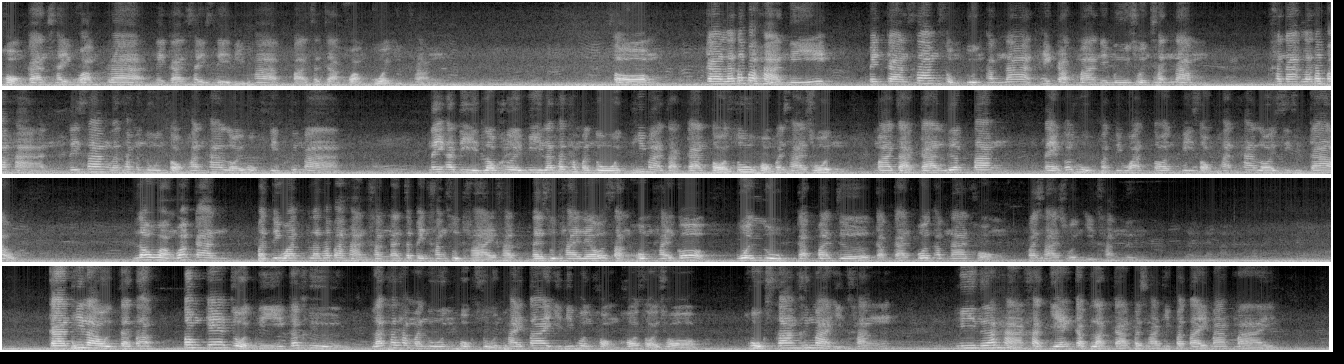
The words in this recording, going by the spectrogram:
ของการใช้ความกล้าในการใช้เสรีภาพปราศจากความกลัวอีกครั้ง 2. การรัฐประหารนี้เป็นการสร้างสมดุลอำนาจให้กลับมาในมือชนชั้นนำคณะรัฐประหารได้สร้างรัฐธรรมนูญ 2560 ขึ้นมา ในอดีตเราเคยมีรัฐธรรมนูญที่มาจากการต่อสู้ของประชาชน มาจากการเลือกตั้ง แต่ก็ถูกปฏิวัติตอนปี 2549 เราหวังว่าการ ปฏิวัติรัฐประหารครั้งนั้นจะเป็นครั้งสุดท้ายครับ แต่สุดท้ายแล้วสังคมไทยก็วนลูปกลับมาเจอกับการปล้นอำนาจของประชาชนอีกครั้งหนึ่ง การที่เราจะต้องแก้โจทย์นี้ก็คือรัฐธรรมนูญ 60 ภายใต้อิทธิพลของคอสช ถูกสร้างขึ้นมาอีกครั้ง มีเนื้อหาขัดแย้งกับหลักการประชาธิปไตยมากมาย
